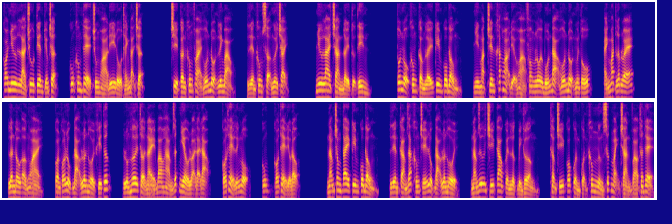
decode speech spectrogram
Coi như là chu tiên kiếm trận, cũng không thể trung hòa đi đồ thánh đại trận chỉ cần không phải hỗn độn linh bảo, liền không sợ ngươi chạy. Như lai tràn đầy tự tin. Tôn nộ không cầm lấy kim cô đồng, nhìn mặt trên khắc họa địa hỏa phong lôi bốn đạo hỗn độn nguyên tố, ánh mắt lấp lóe. Lần đầu ở ngoài, còn có lục đạo luân hồi khí tức, luồng hơi thở này bao hàm rất nhiều loại đại đạo, có thể lĩnh ngộ, cũng có thể điều động. Nắm trong tay kim cô đồng, liền cảm giác khống chế lục đạo luân hồi, nắm giữ trí cao quyền lực bình thường, thậm chí có quần quận không ngừng sức mạnh tràn vào thân thể,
